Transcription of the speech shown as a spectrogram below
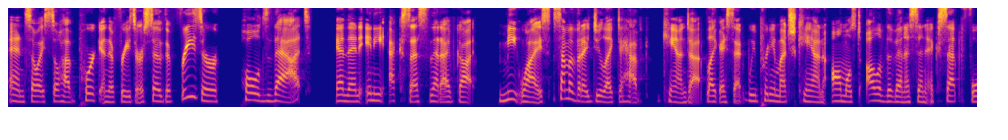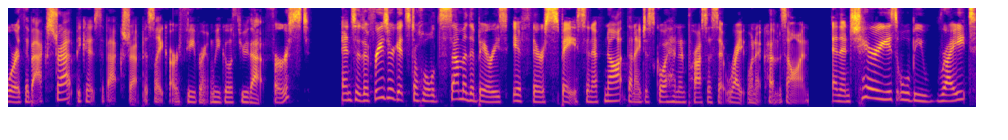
And so I still have pork in the freezer. So the freezer holds that. And then any excess that I've got meat wise, some of it I do like to have canned up. Like I said, we pretty much can almost all of the venison except for the backstrap because the backstrap is like our favorite and we go through that first. And so the freezer gets to hold some of the berries if there's space. And if not, then I just go ahead and process it right when it comes on. And then cherries will be right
